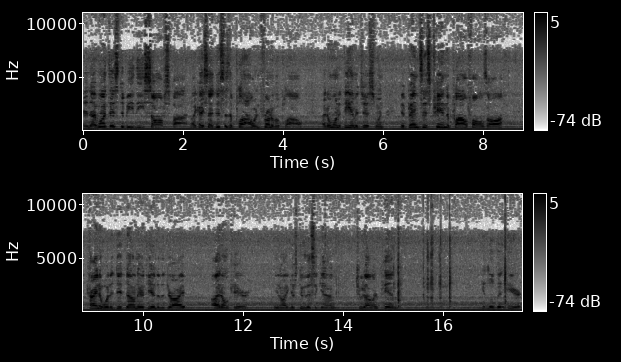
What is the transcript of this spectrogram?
And I want this to be the soft spot. Like I said, this is a plow in front of a plow. I don't want to damage this one. If it bends this pin, the plow falls off. Kind of what it did down there at the end of the drive. I don't care. You know, I just do this again. $2 pin. Get a little bit here.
